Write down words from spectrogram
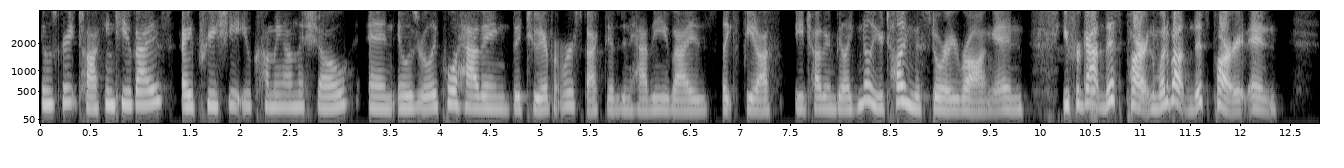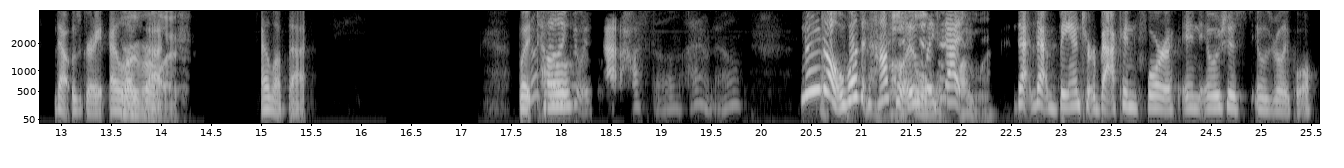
it was great talking to you guys. I appreciate you coming on the show. And it was really cool having the two different perspectives and having you guys like feed off each other and be like, no, you're telling the story wrong. And you forgot this part. And what about this part? And that was great. I love that. life. I love that. I But don't tell feel like it was that hostile. I don't know. No, no, no, it wasn't hostile. It was like that that that banter back and forth and it was just it was really cool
